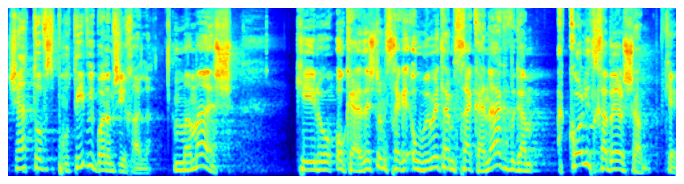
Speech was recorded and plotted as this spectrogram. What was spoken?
שהיה טוב ספורטיבי, בוא נמשיך הלאה. ממש. כאילו, אוקיי, אז יש לו משחק, הוא באמת היה משחק ענק, וגם הכל התחבר שם. כן.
